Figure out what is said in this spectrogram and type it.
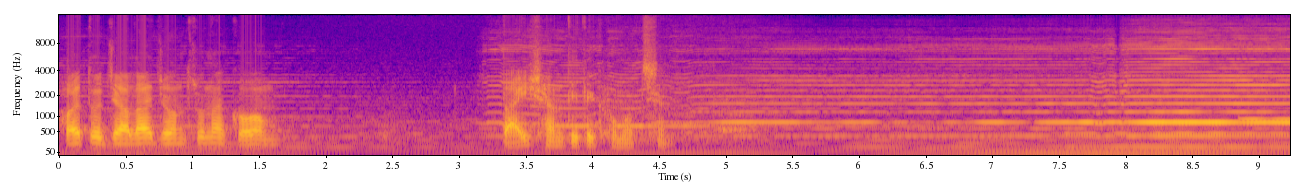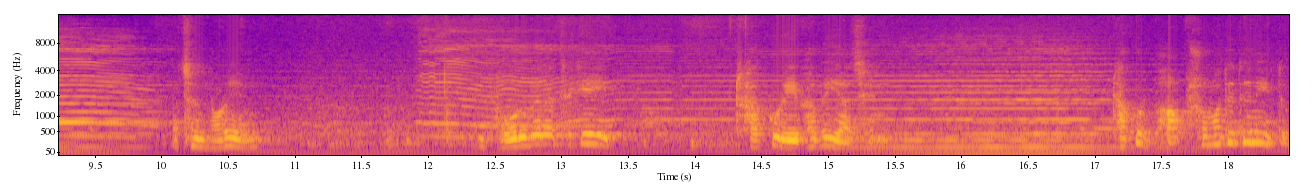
হয়তো জ্বালা যন্ত্রণা কম। তাই শান্তিতে ঘুমোচ্ছেন। আচ্ছা নরেন ভোরবেলা থেকেই ঠাকুর এইভাবেই আছেন। ঠাকুর ভাব সমাধিতে নেই তো?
